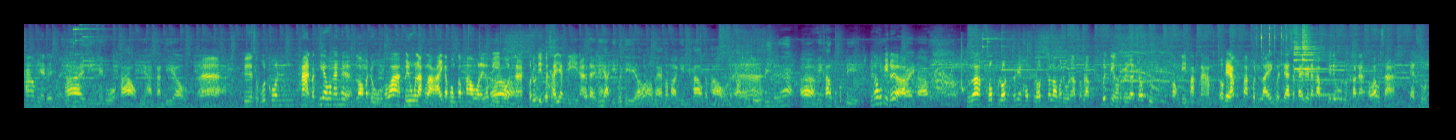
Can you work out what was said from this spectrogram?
ข้าวมีอะไรด้วยใช่ไหมพี่ใช่มีเมนูข้าวมีอาหารจานเดียวอ่าคือสมมุติคนผ่านมาเที่ยวว่างั้นเถอะลองมาดูเพราะว่าเมนูหลากหลายกระพงกะเพราอะไรก็มีหมดนะวัตถุดิบก็ใช้อย่างดีนะวันไหนไม่อยากกินก๋วยเตี๋ยวเอาแวะเข้ามากินข้าวกะเพรานะครับอ่ามีมีหมูมีเนื้ออ่ามีข้าวคลุกกะปิมีข้าวคุกปีด้วยเหรอใช่ครับ คือว่าครบรสเขาเรียกครบรสก็ลองมาดูนะครับสำหรับก๋วยเตี๋ยวเรือเจ้าคุณของดีปากน้ำโอเคครับฝากกดไลค์กดแชร์สไครต์ด้วยนะครับอย่าลืมอุดหนุนเขานะเพราะว่าอุตส่าห์แจกสูตร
